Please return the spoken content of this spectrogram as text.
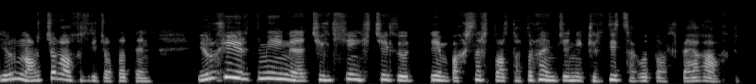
ер нь орж байгаа ах л гэж бодоод байна ерөнхий эрдмийн э, чиглэлийн хичээлүүдийн багш нарт бол тодорхой хэмжээний кредит цагууд бол байгаа байх гэж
